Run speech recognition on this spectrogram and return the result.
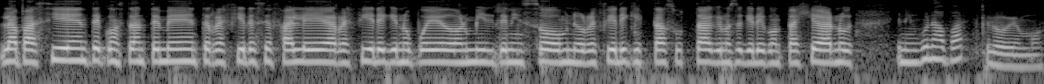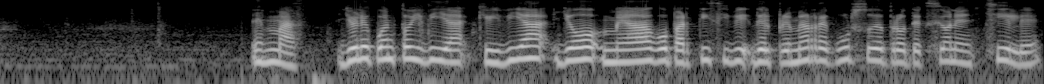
la paciente constantemente refiere cefalea, refiere que no puede dormir, tiene insomnio, refiere que está asustada, que no se quiere contagiar. en ninguna parte lo vemos. Es más, yo le cuento hoy día que hoy día yo me hago partícipe del primer recurso de protección en Chile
